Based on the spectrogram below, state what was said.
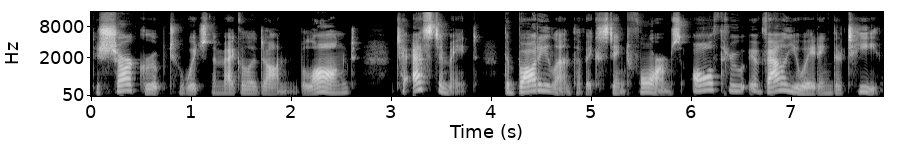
the shark group to which the megalodon belonged, to estimate the body length of extinct forms, all through evaluating their teeth.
